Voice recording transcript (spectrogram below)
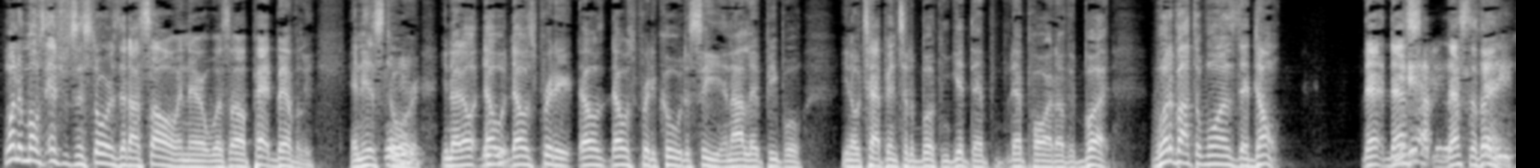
one of the most interesting stories that I saw in there was uh, Pat Beverley and his story. You know that, that was that was pretty that was that was pretty cool to see, and I let people you know tap into the book and get that that part of it. But what about the ones that don't? That that's Yeah, I mean, that's the like I said, thing.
